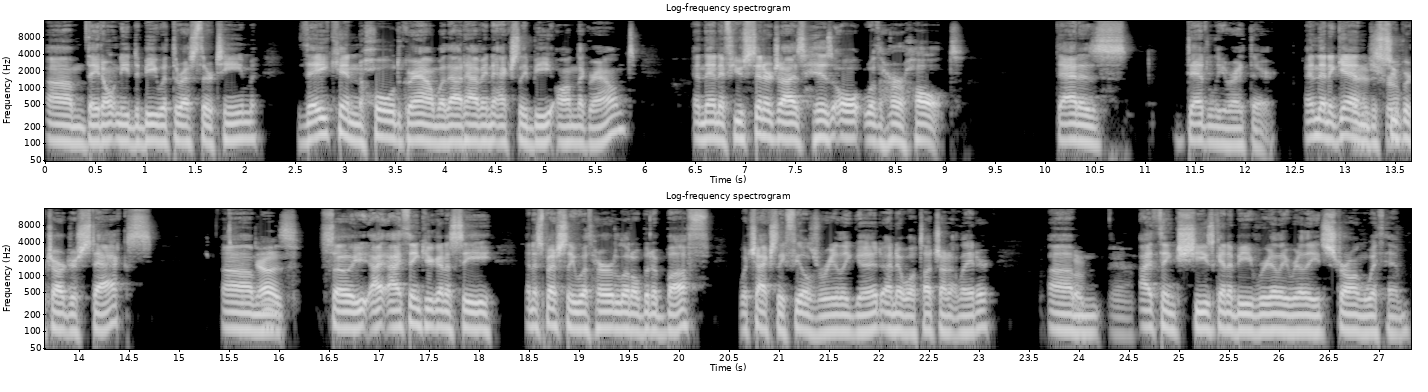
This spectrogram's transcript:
um, they don't need to be with the rest of their team. They can hold ground without having to actually be on the ground. And then if you synergize his ult with her halt, that is deadly right there. And then again, the true. supercharger stacks. Um, does. So I, I think you're going to see, and especially with her little bit of buff, which actually feels really good. I know we'll touch on it later. Um, yeah. I think she's going to be really, really strong with him.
